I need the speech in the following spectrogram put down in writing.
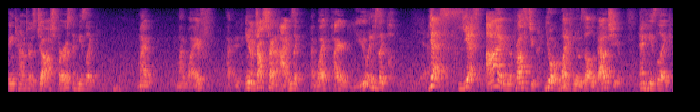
encounters Josh first, and he's like, my, my wife, you know, Josh is trying to hide. He's like, my wife hired you, and he's like, Yeah. yes, yes, I am the prostitute. Your wife knows all about you, and he's like.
